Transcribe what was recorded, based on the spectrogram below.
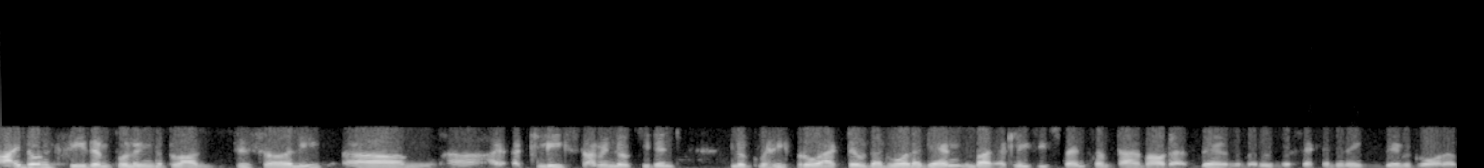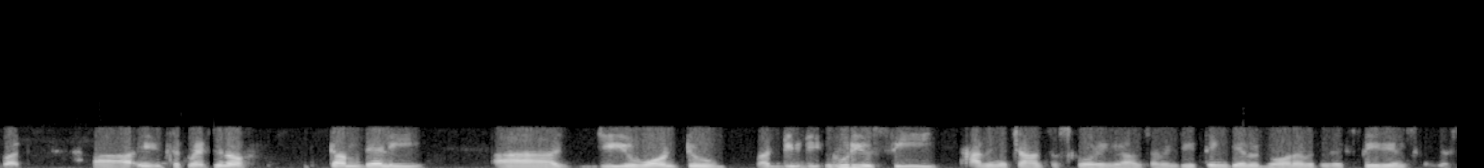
I don't see them pulling the plug this early. Um, uh, at least, I mean, look, he didn't look very proactive. That word again, but at least he spent some time out there in the middle in the second inning, David Warner. But uh, it's a question of come Delhi. Uh, do you want to? Uh, do, do, who do you see having a chance of scoring runs? I mean, do you think David Warner, with his experience, can just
